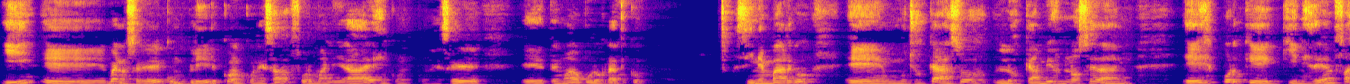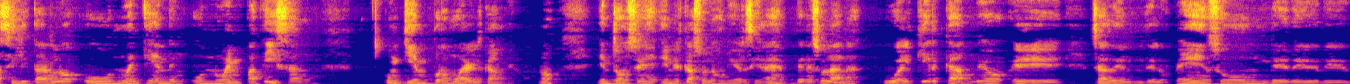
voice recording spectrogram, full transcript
Y eh, bueno, se debe cumplir con, esas formalidades y con, ese tema burocrático. Sin embargo, en muchos casos los cambios no se dan es porque quienes deben facilitarlo o no entienden o no empatizan con quien promueve el cambio, ¿no? Entonces, en el caso de las universidades venezolanas, cualquier cambio, eh, o sea, de, los pensum, de,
